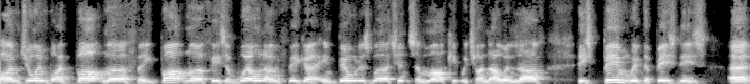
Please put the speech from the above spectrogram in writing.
I'm joined by Bart Murphy. Bart Murphy is a well known figure in builders merchants, a market which I know and love. He's been with the business uh,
